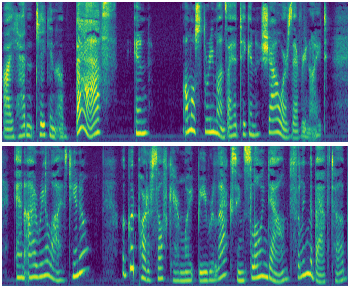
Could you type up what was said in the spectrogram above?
I hadn't taken a bath in almost three months. I had taken showers every night. And I realized, you know, a good part of self care might be relaxing, slowing down, filling the bathtub,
